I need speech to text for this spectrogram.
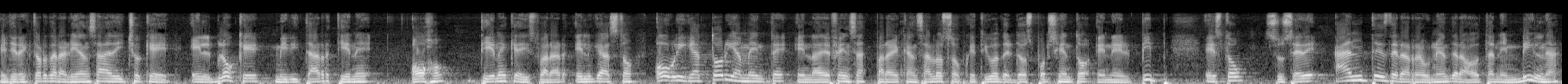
El director de la alianza ha dicho que el bloque militar tiene, ojo, tiene que disparar el gasto obligatoriamente en la defensa para alcanzar los objetivos del 2% en el PIB. Esto sucede antes de la reunión de la OTAN en Vilna.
